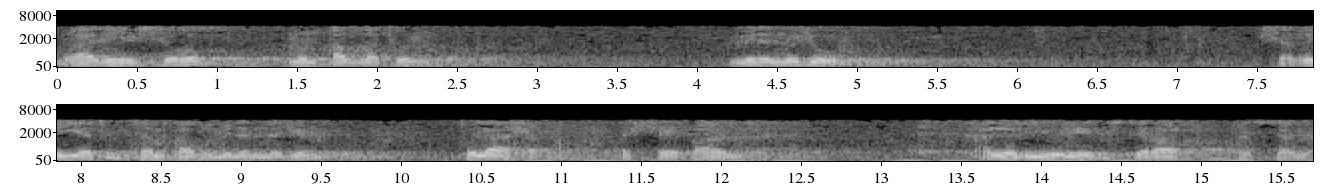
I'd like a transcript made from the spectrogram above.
وهذه الشهب منقضة من النجوم. شظية تنقض من النجم. تلاحق الشيطان الذي يريد استراق السمع.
